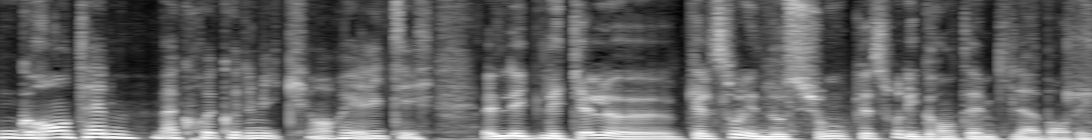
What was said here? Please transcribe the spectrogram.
grands thèmes macroéconomiques, en réalité. Les- lesquels, euh, Quelles sont les notions, quels sont les grands thèmes qu'il a abordés?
